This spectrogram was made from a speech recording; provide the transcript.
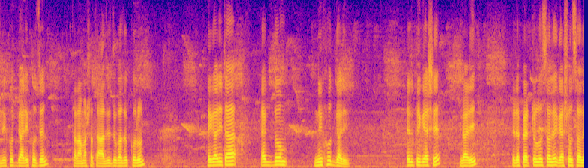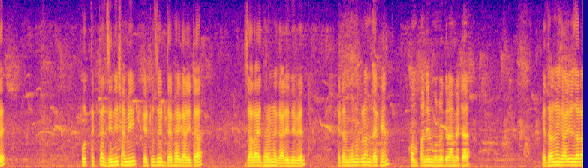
নিখুঁত গাড়ি খোঁজেন, তারা আমার সাথে আজই যোগাযোগ করুন। এই গাড়িটা একদম নিখুঁত গাড়ি। এলপি গ্যাসে গাড়ি। এটা পেট্রোলও চলে, গ্যাসও চলে। প্রত্যেকটা জিনিস আমি এ টু জেড দেখাই গাড়িটা, যারা এই ধরনের গাড়ি নেবেন। এটা মনোগ্রাম দেখেন, কোম্পানির মনোগ্রাম এটা। এ ধরনের গাড়ি যারা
